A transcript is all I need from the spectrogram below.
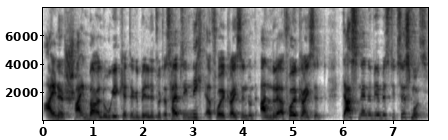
eine scheinbare Logikkette gebildet wird, weshalb sie nicht erfolgreich sind und andere erfolgreich sind. Das nennen wir Mystizismus.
